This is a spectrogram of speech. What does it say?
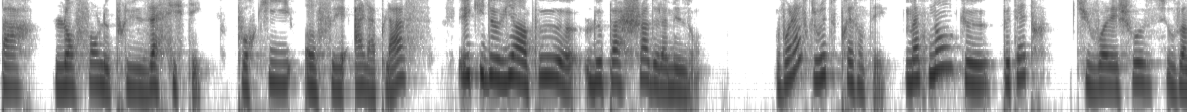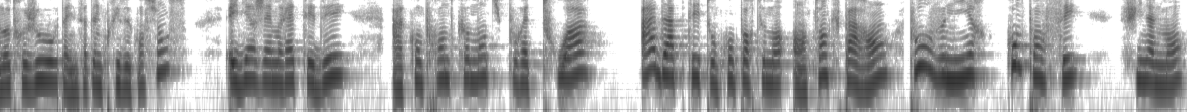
par l'enfant le plus assisté, pour qui on fait à la place et qui devient un peu euh, le pacha de la maison. Voilà ce que je voulais te présenter. Maintenant que peut-être tu vois les choses sous un autre jour, tu as une certaine prise de conscience, eh bien j'aimerais t'aider à comprendre comment tu pourrais toi adapter ton comportement en tant que parent pour venir compenser finalement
